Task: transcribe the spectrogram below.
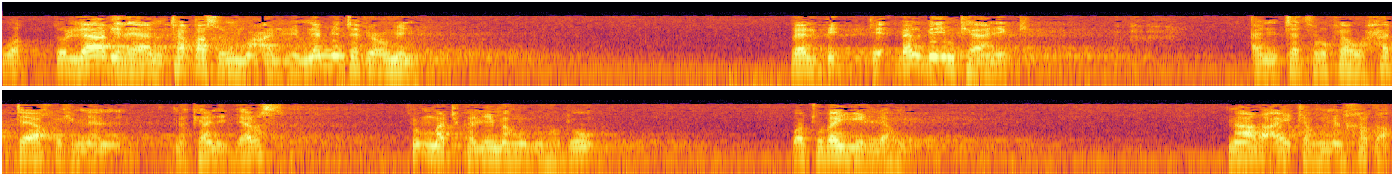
والطلاب إذا انتقصوا المعلم لم ينتفعوا منه. بل, بل بإمكانك أن تتركه حتى يخرج من مكان الدرس ثم تكلمه بهدوء وتبين له ما رأيته من خطأ.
